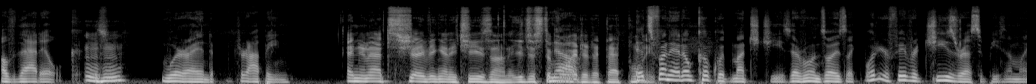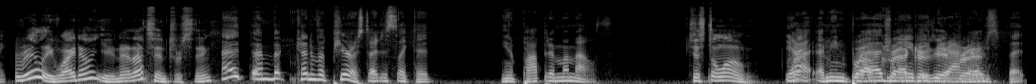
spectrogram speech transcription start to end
of that ilk is Mhm. where I end up dropping. And you're not shaving any cheese on it. You just No. avoid it at that point. It's funny. I don't cook with much cheese. Everyone's always like, "What are your favorite cheese recipes?" I'm like, Really? Why don't you? Now that's interesting. I, I'm kind of a purist. I just like to, you know, pop it in my mouth. Just alone. Yeah, Cra- I mean well, bread, crackers, maybe yeah, bread. crackers, but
